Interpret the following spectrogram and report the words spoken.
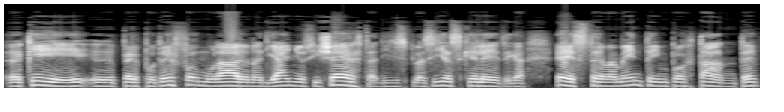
eh, che eh, per poter formulare una diagnosi certa di displasia scheletrica è estremamente importante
